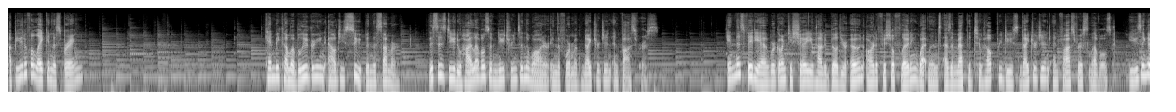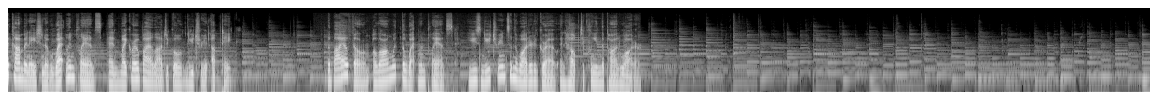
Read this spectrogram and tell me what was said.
A beautiful lake in the spring can become a blue-green algae soup in the summer. This is due to high levels of nutrients in the water in the form of nitrogen and phosphorus. In this video, we're going to show you how to build your own artificial floating wetlands as a method to help reduce nitrogen and phosphorus levels using a combination of wetland plants and microbiological nutrient uptake. The biofilm, along with the wetland plants, use nutrients in the water to grow and help to clean the pond water.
